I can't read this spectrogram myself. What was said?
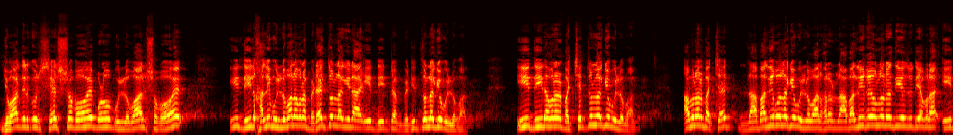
জোয়ার দিলকুর শেষ সময় বড় মূল্যবান সময়। এই দিন খালি মূল্যবান আমরা বেটাইত লাগি না এই দিনটা বেটিত লাগিও মূল্যবান। এই দিন আমরা বাচ্চার লাগিও মূল্যবান। আপনার বাচ্চায় নাবালিগও লাগে মূল্যবান, কারণ হলরে দিয়ে যদি আমরা ঈদ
